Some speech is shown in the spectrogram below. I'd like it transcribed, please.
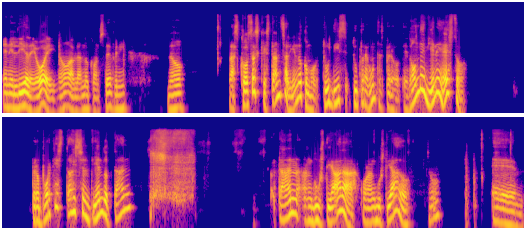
en el día de hoy, ¿no? Hablando con Stephanie, ¿no? Las cosas que están saliendo, como tú dices, tú preguntas, pero ¿de dónde viene esto? Pero ¿por qué estoy sintiendo tan tan angustiada o angustiado, ¿no? Em,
